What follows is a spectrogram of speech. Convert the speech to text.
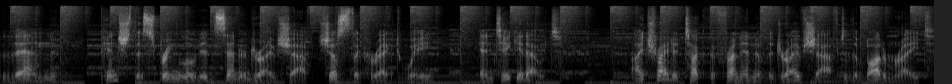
Then, Pinch the spring-loaded center drive shaft just the correct way and take it out. I try to tuck the front end of the drive shaft to the bottom right,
